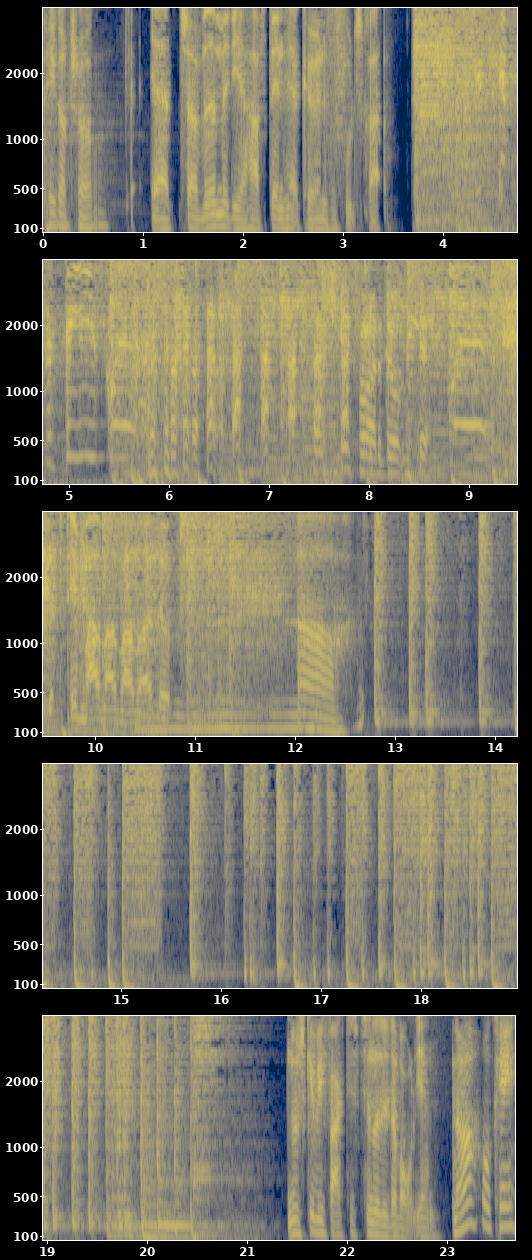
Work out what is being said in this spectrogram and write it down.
Pick-up trucken. Jeg tør ved med, at de har haft den her kørende for fuld skrald. Kæft, hvor er det dumt her. Det er meget, meget, meget, meget dumt. Åh. Nu skal vi faktisk til noget lidt alvorligt, Jan. Nå, okay.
